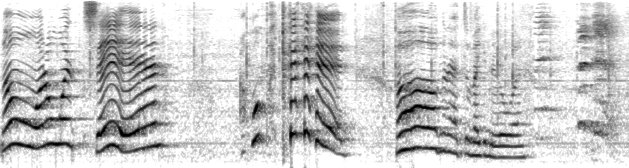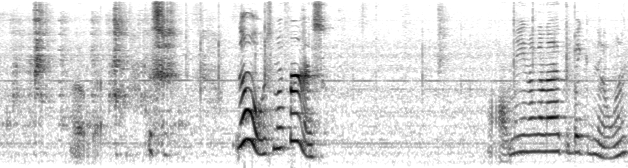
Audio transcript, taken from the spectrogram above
No, I don't want sand. I want my bed. Oh, I'm gonna have to make a new one. Oh god. no, it's my furnace. I mean, I'm gonna have to make a new one.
